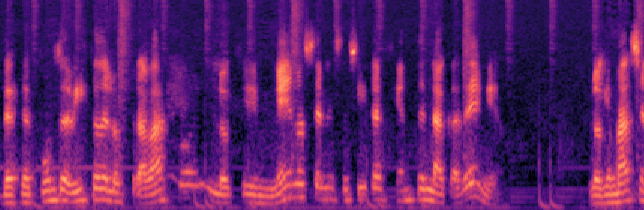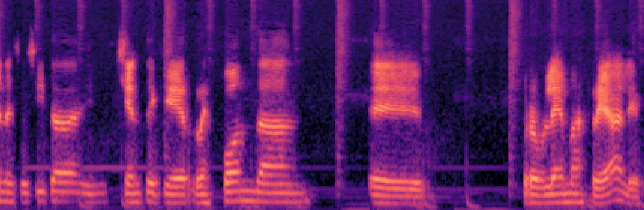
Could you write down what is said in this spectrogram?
desde el punto de vista de los trabajos, lo que menos se necesita es gente en la academia. Lo que más se necesita es gente que responda eh, problemas reales.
